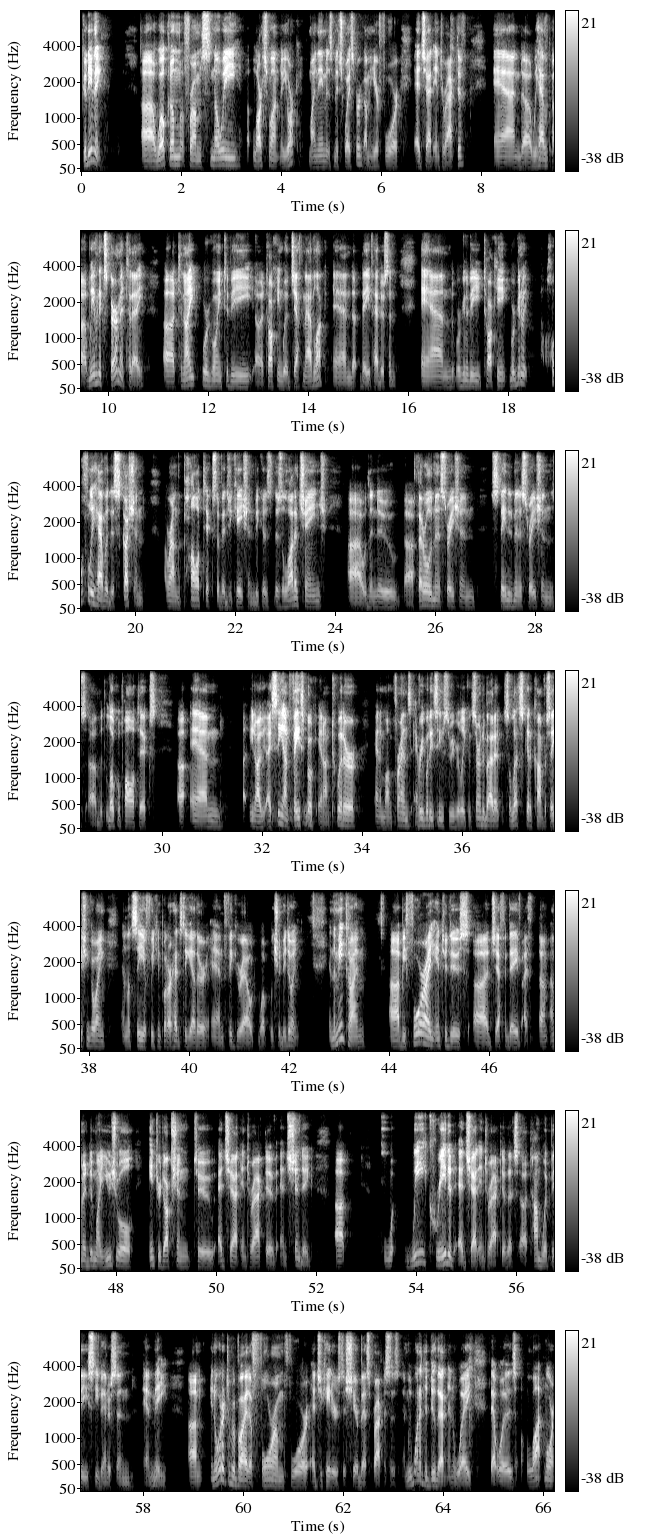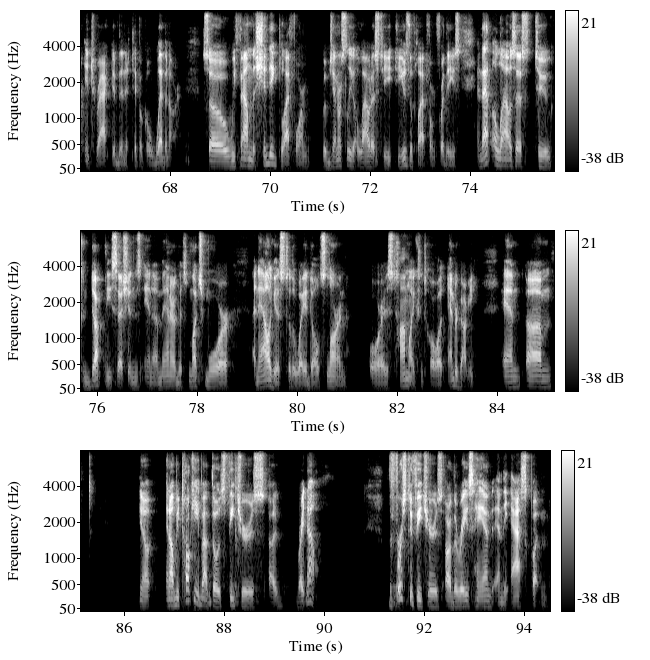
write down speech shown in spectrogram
Good evening. Uh, welcome from snowy Larchmont, New York. My name is Mitch Weisburgh. I'm here for EdChat Interactive, and uh, we have uh, we have an experiment today. Uh, tonight we're going to be uh, talking with Jeff Madlock and Dave Henderson, and we're going to be talking. We're going to hopefully have a discussion around the politics of education because there's a lot of change uh, with the new federal administration, state administrations, uh, the local politics, uh, and uh, you know I, I, see on Facebook and on Twitter and among friends, everybody seems to be really concerned about it. So let's get a conversation going and let's see if we can put our heads together and figure out what we should be doing. In the meantime, uh, before I introduce uh, Jeff and Dave, I, am going to do my usual introduction to EdChat Interactive and Shindig. We created EdChat Interactive, that's uh, Tom Whitby, Steve Anderson, and me, um, in order to provide a forum for educators to share best practices. And we wanted to do that in a way that was a lot more interactive than a typical webinar. So we found the Shindig platform, who have generously allowed us to, to use the platform for these. And that allows us to conduct these sessions in a manner that's much more analogous to the way adults learn or as Tom likes to call it, andragogy. And, um, you know, and I'll be talking about those features uh, right now. The first two features are the raise hand and the ask button.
